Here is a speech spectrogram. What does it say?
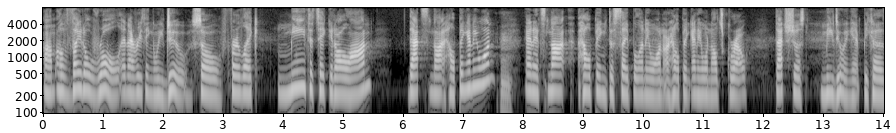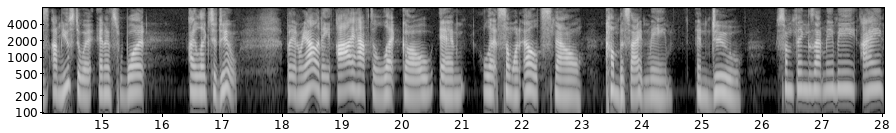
um, a vital role in everything we do. So for like me to take it all on, that's not helping anyone, and it's not helping disciple anyone or helping anyone else grow. That's just me doing it because I'm used to it and it's what I like to do. But in reality, I have to let go and let someone else now come beside me and do some things that maybe I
